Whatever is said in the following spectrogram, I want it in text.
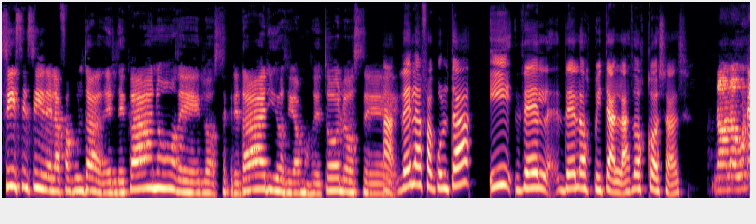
Sí, sí, sí, de la facultad, del decano, de los secretarios, digamos, de todos los... Eh, ah, de la facultad y del, del hospital, las dos cosas. No, no, una,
